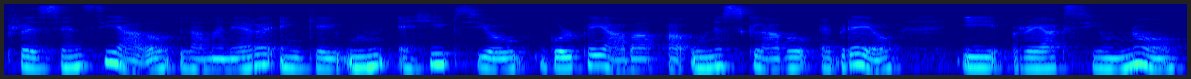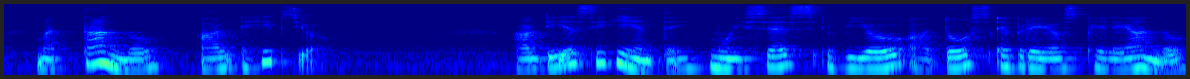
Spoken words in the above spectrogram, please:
presenciado la manera en que un egipcio golpeaba a un esclavo hebreo y reaccionó matando al egipcio. Al día siguiente, Moisés vio a dos hebreos peleando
